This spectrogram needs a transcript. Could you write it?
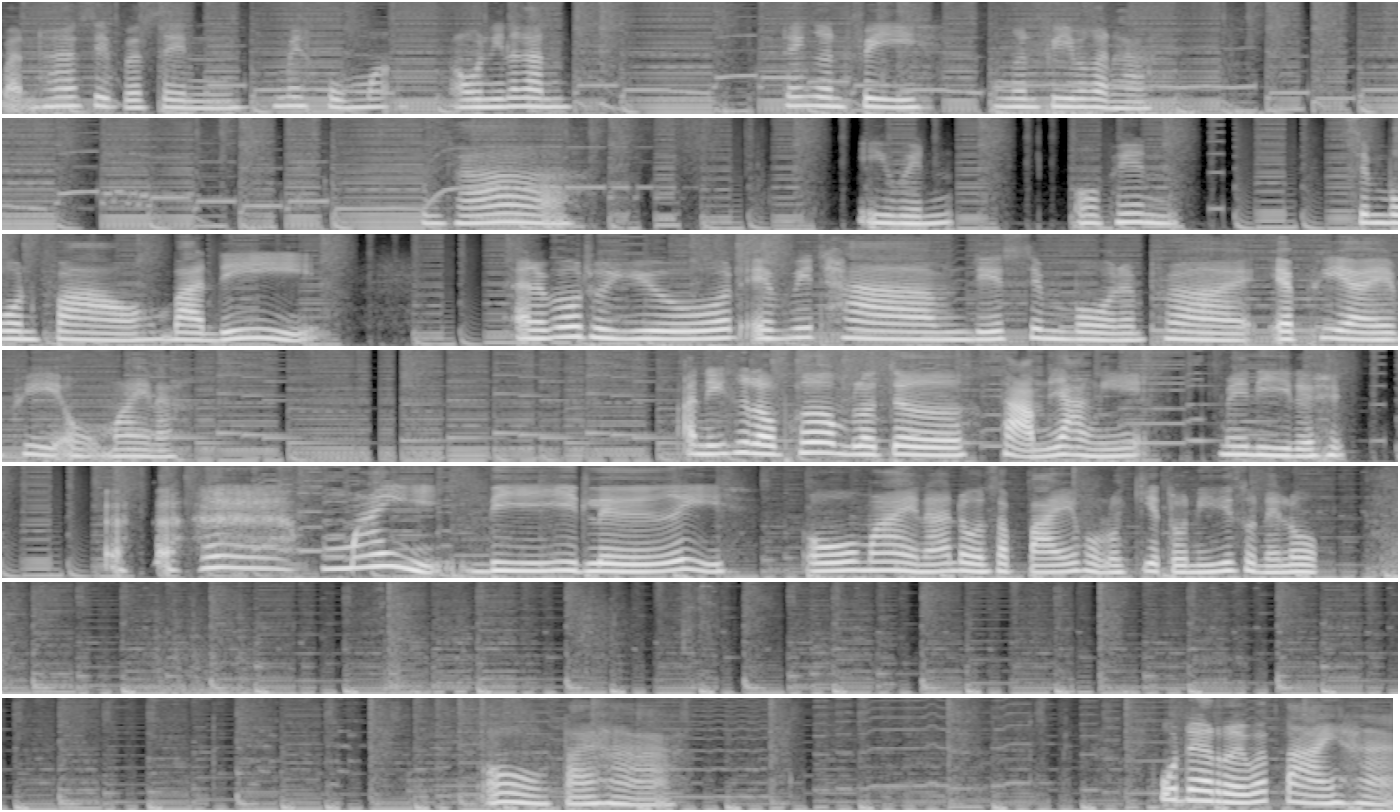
บัตรห้าสิบเปอร์เซ็นไม่คุ้มอะเอาวันนี้แล้วกัน ได้เงินฟรี เงินฟรีมาก่อนค่ะ คุณค่ะ Event Open Symbol File Body Enable to use every time this symbol apply appear AP โอ้ไม่นะ อันนี้คือเราเพิ่มเราเจอ 3 อย่างนี้ ไม่ดีเลย ไม่ดีเลย โอ้ไม่นะ โดนสไปค์ผมเราเกลียดตัวนี้ที่สุดในโลก โอ้ ตายหา พูดได้เลยว่าตายหา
